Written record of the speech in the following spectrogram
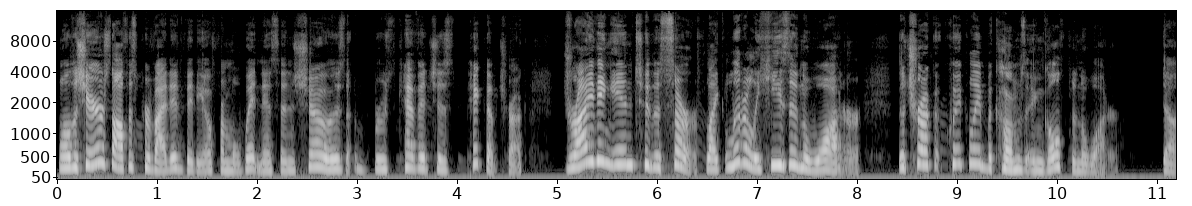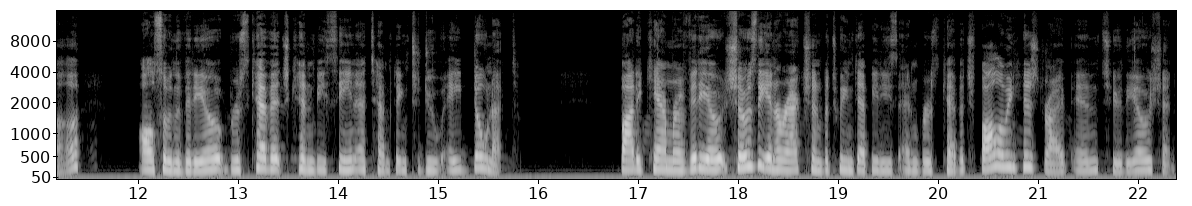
Well, the sheriff's office provided video from a witness and shows Bruskevich's pickup truck driving into the surf, like literally he's in the water. The truck quickly becomes engulfed in the water. Duh. Also in the video, Bruskevich can be seen attempting to do a donut. Body camera video shows the interaction between deputies and Bruskevich following his drive into the ocean.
